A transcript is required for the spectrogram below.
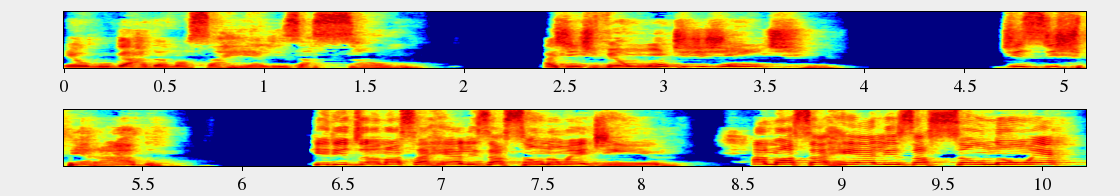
É o lugar da nossa realização. A gente vê um monte de gente desesperado. Queridos, a nossa realização não é dinheiro. A nossa realização não é,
